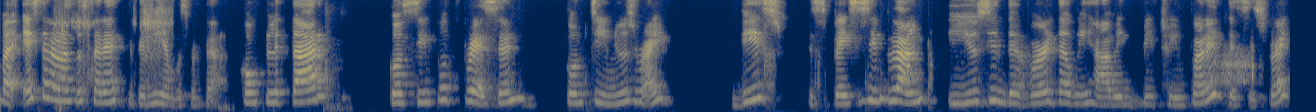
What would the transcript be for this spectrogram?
Vale, estas eran las dos tareas que teníamos, ¿verdad? Completar con simple present, continuous, right? These spaces in blank using the verb that we have in between parentheses, right?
